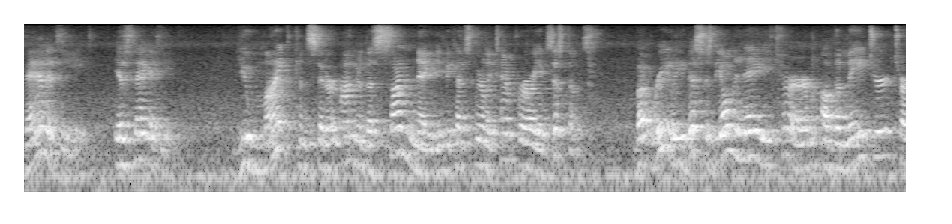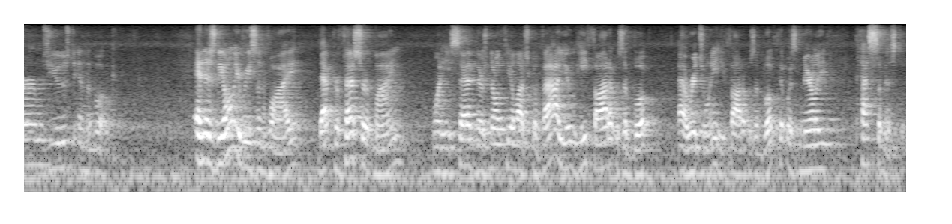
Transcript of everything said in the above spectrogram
Vanity is negative. You might consider under the sun negative because it's merely temporary existence. But really, this is the only negative term of the major terms used in the book. And is the only reason why that professor of mine, when he said there's no theological value, he thought it was a book, originally, he thought it was a book that was merely pessimistic,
